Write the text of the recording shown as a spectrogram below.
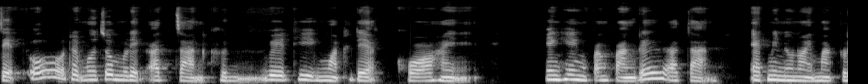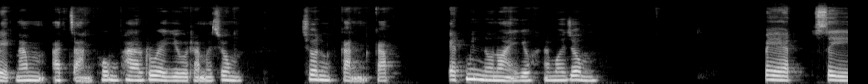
เจ็ดโอ้ท่านผู้ชมเรียกอาจารย์ขึ้น เวทีงวดแดกขอให้เฮงเฮงๆปังๆ เด้ออาจารย์ แอดมินหน่อยมักเรียกนำอาจารย์พงษ์พารวยอยู่ท่านผู้ชม ชนกันกับแอดมินหน่อยอยู่ท่านผู้ชมแปดสี่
